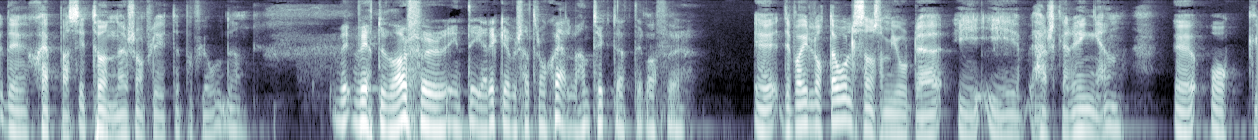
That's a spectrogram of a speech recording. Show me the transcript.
det skeppas i tunnor som flyter på floden. Vet du varför inte Erik översatte dem själv? Han tyckte att det var för... Eh, det var ju Lotta Olsson som gjorde i, i Härskaringen. Eh, och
